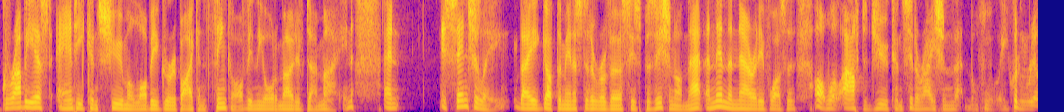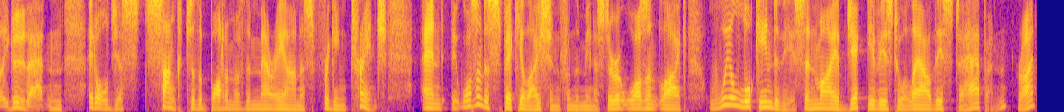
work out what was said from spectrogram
grubbiest anti consumer lobby group I can think of in the automotive domain. And essentially they got the minister to reverse his position on that and then the narrative was that oh well after due consideration that he couldn't really do that and it all just sunk to the bottom of the marianas frigging trench. And it wasn't a speculation from the minister. It wasn't like we'll look into this and my objective is to allow this to happen right?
